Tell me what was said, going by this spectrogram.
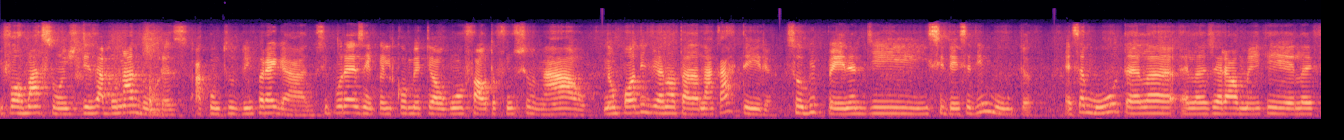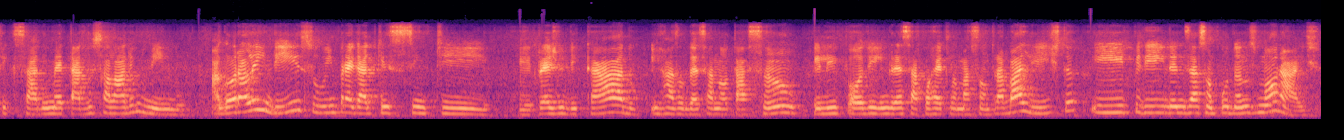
informações desabonadoras a conta do empregado. Se, por exemplo, ele cometeu alguma falta funcional, não pode vir anotar anotada na carteira, sob pena de incidência de multa. Essa multa, ela, ela geralmente ela é fixada em metade do salário mínimo. Agora, além disso, o empregado que se sentir eh, prejudicado em razão dessa anotação, ele pode ingressar com reclamação trabalhista e pedir indenização por danos morais.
